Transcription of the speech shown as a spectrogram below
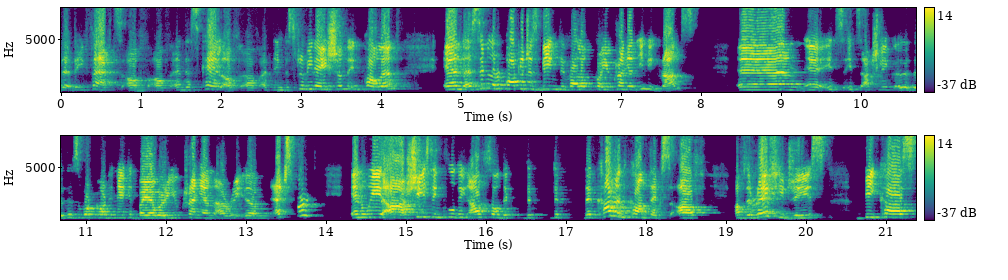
the, the effects of, of, and the scale of, of, I think, discrimination in Poland. And a similar package is being developed for Ukrainian immigrants. And uh, it's, it's actually, uh, this work coordinated by our Ukrainian uh, um, expert. And we are, she's including also the, the, the, the current context of, of the refugees because,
